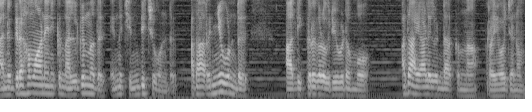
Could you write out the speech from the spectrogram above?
അനുഗ്രഹമാണ് എനിക്ക് നൽകുന്നത് എന്ന് ചിന്തിച്ചുകൊണ്ട് അത് അറിഞ്ഞുകൊണ്ട് ആ ദിക്കറുകൾ ഉരുവിടുമ്പോൾ അത് അയാളിൽ ഉണ്ടാക്കുന്ന പ്രയോജനം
